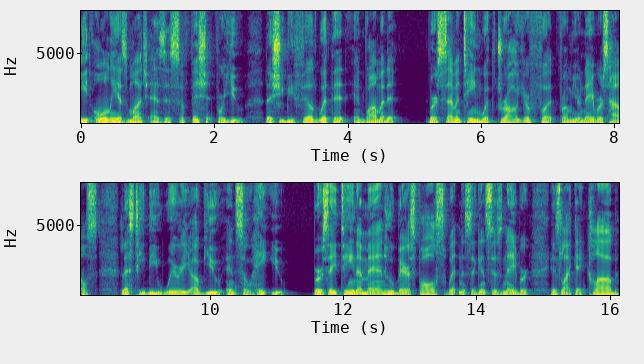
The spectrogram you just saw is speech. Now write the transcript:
Eat only as much as is sufficient for you, lest you be filled with it and vomit it. Verse 17 Withdraw your foot from your neighbor's house, lest he be weary of you and so hate you. Verse 18 A man who bears false witness against his neighbor is like a club,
